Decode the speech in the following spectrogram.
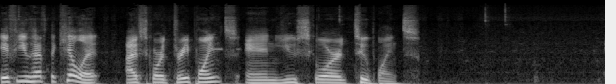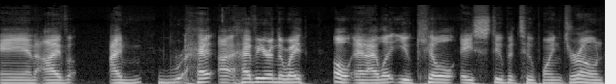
if you have to kill it i've scored three points and you scored two points and I've I'm he- uh, heavier in the weight. Oh, and I let you kill a stupid two point drone,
